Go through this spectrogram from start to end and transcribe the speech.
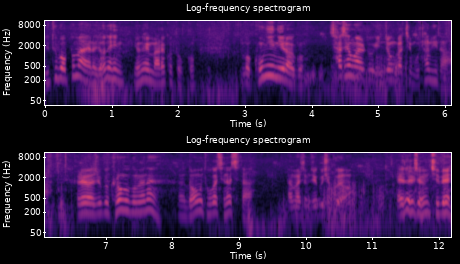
유튜버뿐만 아니라 연예인 연예인 말할 것도 없고 뭐 공인이라고 사생활도 인정받지 못합니다. 그래가지고 그런 거 보면은 너무 도가 지나치다. 라는 말씀 드리고 싶고요. 애들 좀 집에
